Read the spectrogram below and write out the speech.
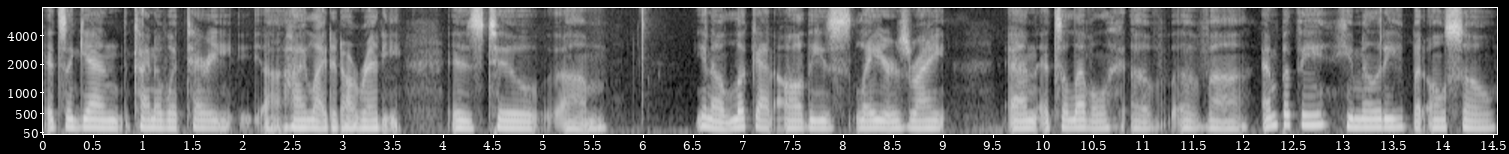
it's again kind of what Terry uh, highlighted already, is to um, you know look at all these layers, right? And it's a level of of uh, empathy, humility, but also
